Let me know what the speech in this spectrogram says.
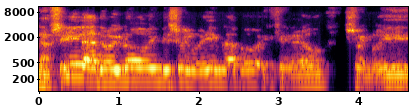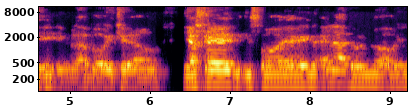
נפשי לאדוני משומרים לבויקר, שומרים לבויקר. יחל ישראל אל אדוני,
